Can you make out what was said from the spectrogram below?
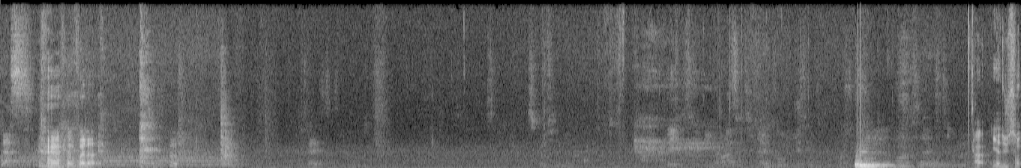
classe. voilà. Il y a du son.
